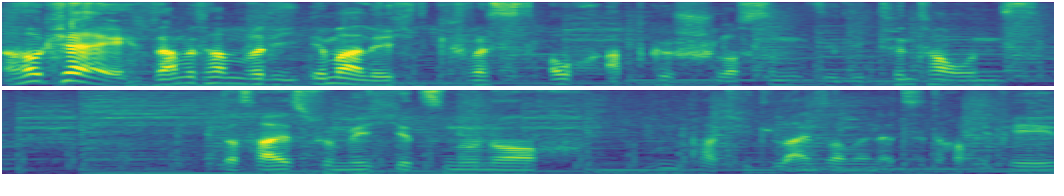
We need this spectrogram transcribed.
Okay, damit haben wir die Immerlicht-Quest auch abgeschlossen. Sie liegt hinter uns. Das heißt für mich jetzt nur noch paar Titel einsammeln etc. pp.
